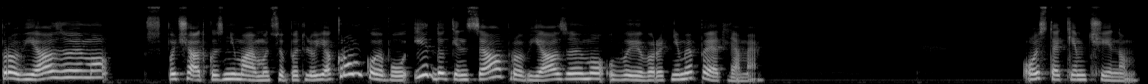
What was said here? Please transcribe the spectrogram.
пров'язуємо, спочатку знімаємо цю петлю як кромкову і до кінця пров'язуємо виворотніми петлями. Ось таким чином.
